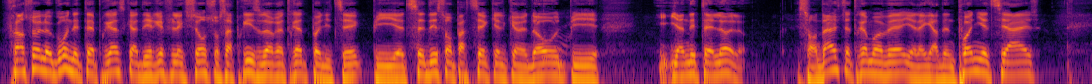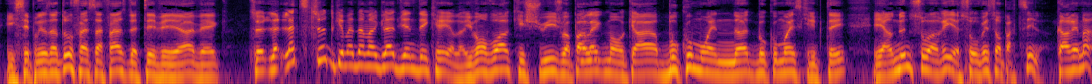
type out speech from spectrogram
François Legault n'était presque à des réflexions sur sa prise de retraite politique, puis de céder son parti à quelqu'un d'autre, puis il en était là, là. Le sondage était très mauvais, il a gardé une poignée de sièges. Et il s'est présenté au face-à-face de TVA avec l'attitude que Mme Anglade vient de décrire. Là. Ils vont voir qui je suis, je vais parler avec mon cœur, beaucoup moins de notes, beaucoup moins scripté. Et en une soirée, il a sauvé son parti, là, carrément.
